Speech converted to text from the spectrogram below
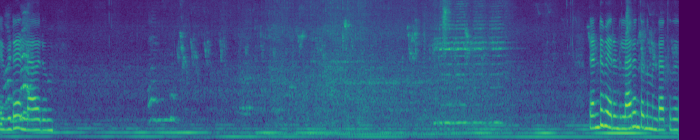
എവിടെ എല്ലാവരും? രണ്ട് പേരുണ്ട്. എല്ലാവരും എന്തൊന്നും മിണ്ടാത്തത്?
